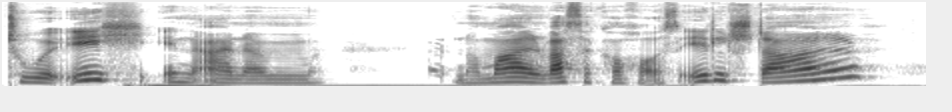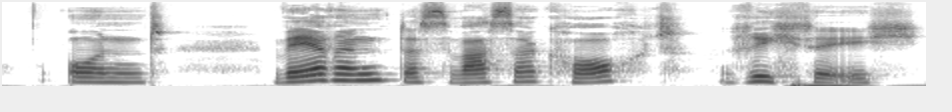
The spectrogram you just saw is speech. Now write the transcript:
tue ich in einem normalen Wasserkocher aus Edelstahl und während das Wasser kocht, richte ich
